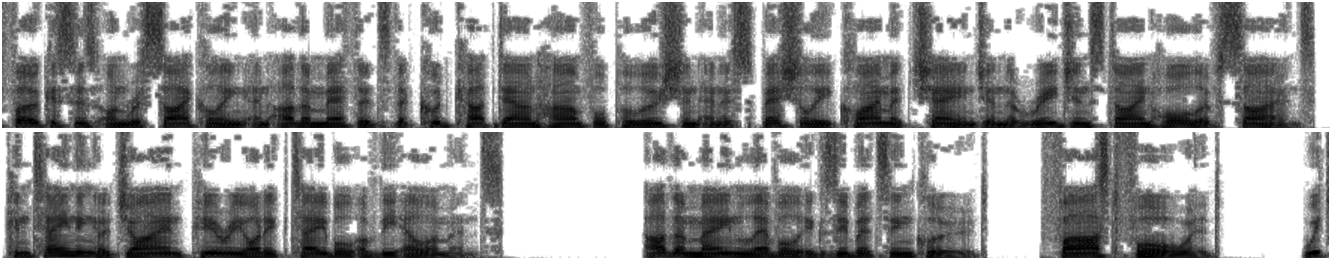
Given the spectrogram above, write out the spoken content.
focuses on recycling and other methods that could cut down harmful pollution and especially climate change and the Regenstein Hall of Science, containing a giant periodic table of the elements. Other main-level exhibits include, "'Fast Forward' which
